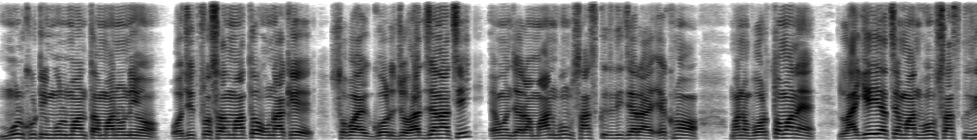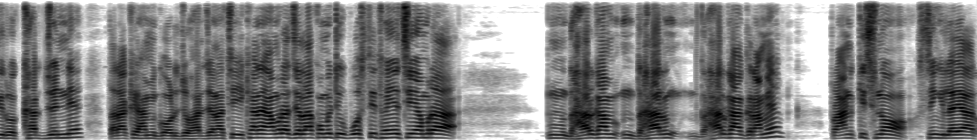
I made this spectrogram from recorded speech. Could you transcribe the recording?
মূল খুঁটি, মূল মানতা মাননীয় অজিত প্রসাদ মাহাতো ওনাকে সবাই গড় জোহার জানাচ্ছি। এবং যারা মানভূম সংস্কৃতি, যারা এখনও মানে বর্তমানে লাগিয়েই আছে মানভূম সংস্কৃতি রক্ষার জন্যে, তারাকে আমি গড় জোহার জানাচ্ছি। এখানে আমরা জেলা কমিটি উপস্থিত হয়েছি আমরা ধারগাম, ধার, ধারগাঁ গ্রামে। প্রাণকৃষ্ণ সিং লায়ার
